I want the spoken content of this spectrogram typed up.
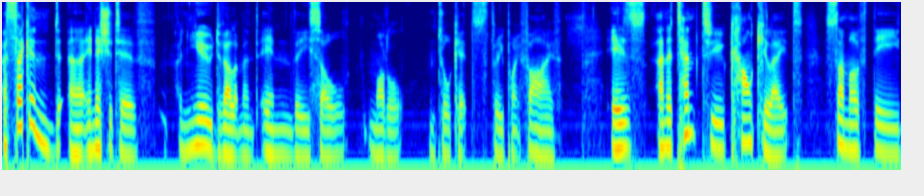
a second uh, initiative, a new development in the SOLE model and toolkits 3.5 is an attempt to calculate some of the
